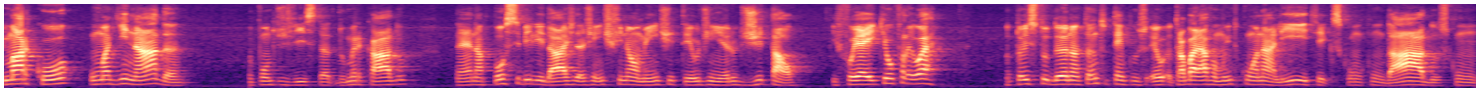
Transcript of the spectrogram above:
e marcou uma guinada do ponto de vista do mercado né, na possibilidade da gente finalmente ter o dinheiro digital. E foi aí que eu falei, ué, eu estou estudando há tanto tempo, eu, eu, trabalhava muito com analytics, com, com dados, com,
